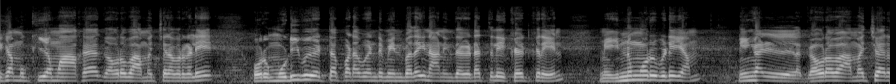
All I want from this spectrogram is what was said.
மிக முக்கியமாக கௌரவ அமைச்சர் அவர்களே ஒரு முடிவு எட்டப்பட வேண்டும் என்பதை நான் இந்த இடத்திலே கேட்கிறேன் மி- இன்னும் ஒரு விடயம் நீங்கள் கௌரவ அமைச்சர்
